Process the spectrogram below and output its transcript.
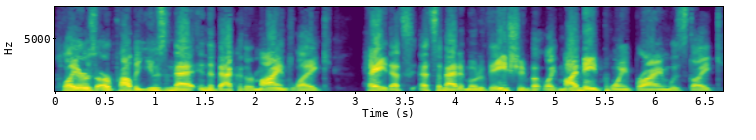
players are probably using that in the back of their mind, like, hey, that's that's some added motivation. But like my main point, Brian, was like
